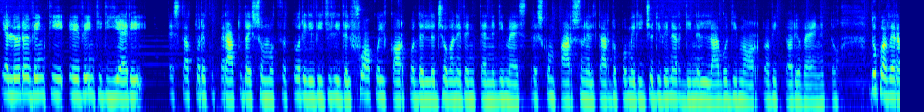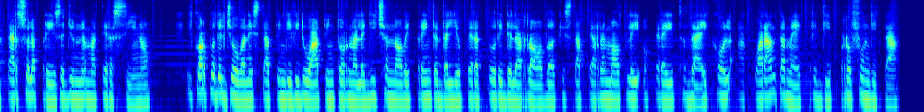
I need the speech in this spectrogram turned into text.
E ore 20 e 20 di ieri è stato recuperato dai sommozzatori dei vigili del fuoco il corpo del giovane ventenne di Mestre scomparso nel tardo pomeriggio di venerdì nel lago di Morto a Vittorio Veneto, dopo aver perso la presa di un materassino. Il corpo del giovane è stato individuato intorno alle 19.30 dagli operatori della ROV che sta per Remotely Operate Vehicle a 40 metri di profondità.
